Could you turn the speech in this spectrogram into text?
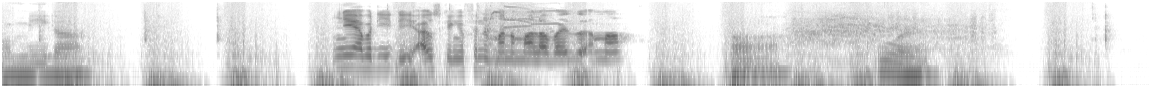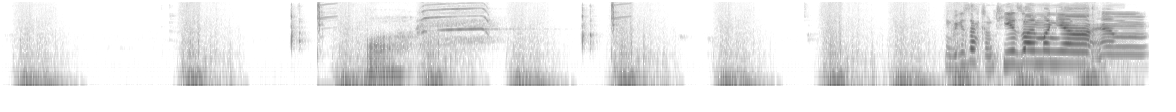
Oh, mega. Nee, aber die, die Ausgänge findet man normalerweise immer. Oh, cool. Boah. Und wie gesagt, und hier soll man ja ähm,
